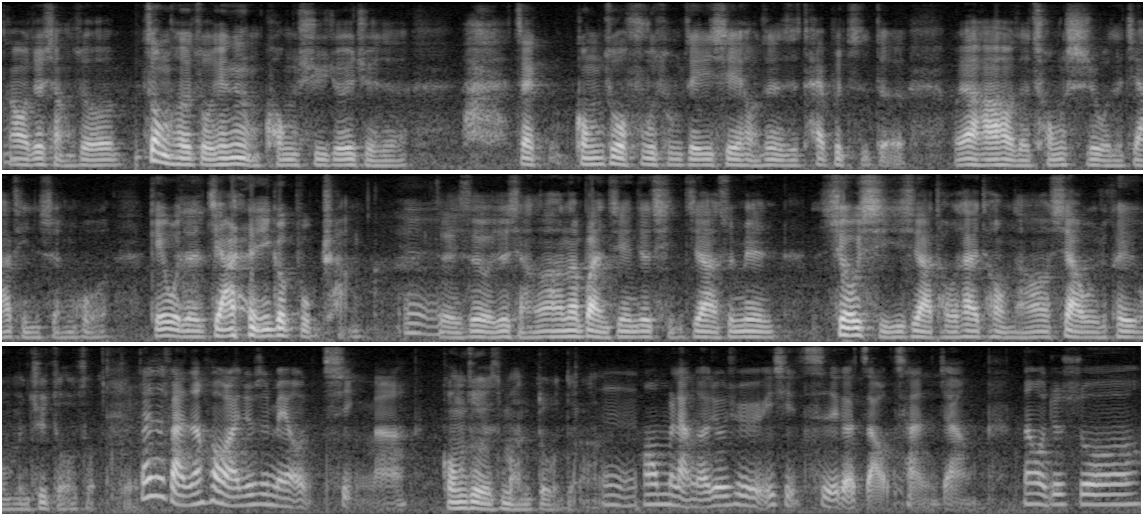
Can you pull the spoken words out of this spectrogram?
然后我就想说，综合昨天那种空虚，就会觉得，唉在工作付出这一些哦，真的是太不值得。我要好好的充实我的家庭生活，给我的家人一个补偿。嗯，对，所以我就想说，啊，那不然今天就请假，顺便休息一下，头太痛，然后下午就可以我们去走走。对，但是反正后来就是没有请嘛，工作也是蛮多的啦。嗯，然后我们两个就去一起吃一个早餐，这样。然后我就说，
